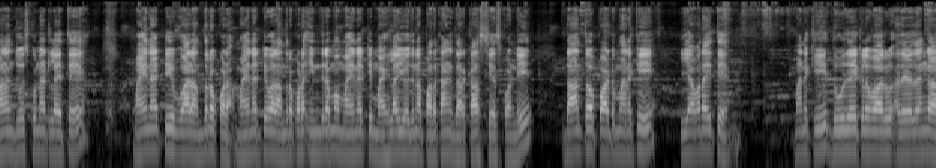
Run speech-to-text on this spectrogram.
మనం చూసుకున్నట్లయితే మైనార్టీ వారందరూ కూడా మైనార్టీ వారందరూ కూడా ఇందిరమ్మ మైనార్టీ మహిళా యోజన పథకానికి దరఖాస్తు చేసుకోండి. దాంతోపాటు మనకి ఎవరైతే మనకి దూదేకుల వారు అదేవిధంగా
